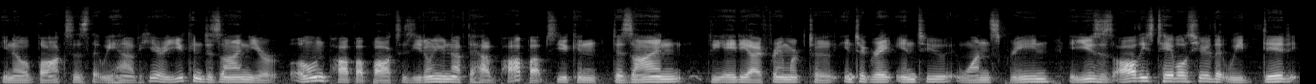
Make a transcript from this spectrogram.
you know, boxes that we have here. You can design your own pop-up boxes. You don't even have to have pop-ups. You can design the ADI framework to integrate into one screen. It uses all these tables here that we did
